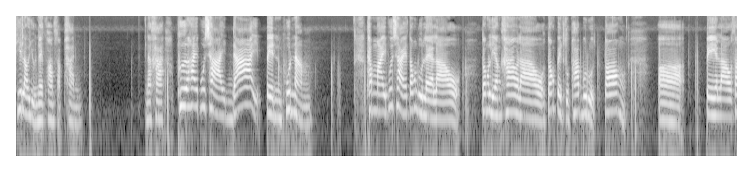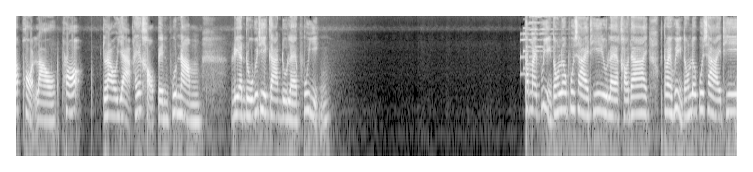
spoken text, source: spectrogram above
ที่เราอยู่ในความสัมพันธ์นะคะ เพื่อให้ผู้ชายได้เป็นผู้นำทำไมผู้ชายต้องดูแลเรา ต้องเลี้ยงข้าวเรา ต้องเป็นสุภาพบุรุษต้องเอ่อเปย์เราซัพพอร์ตเรา เพราะเราอยากให้เขาเป็นผู้นำ เรียนรู้วิธีการดูแลผู้หญิงทำไมผู้หญิงต้องเลือกผู้ชายที่ดูแลเขาได้ทำไมผู้หญิงต้องเลือกผู้ชายที่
